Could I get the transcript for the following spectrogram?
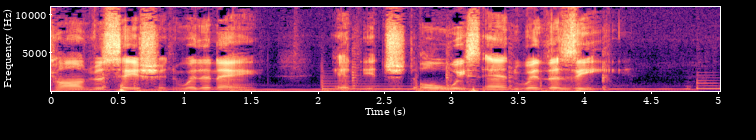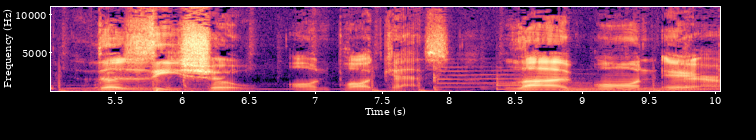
Conversation with an A, and it should always end with a Z. The Z Show on podcast, live on air.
